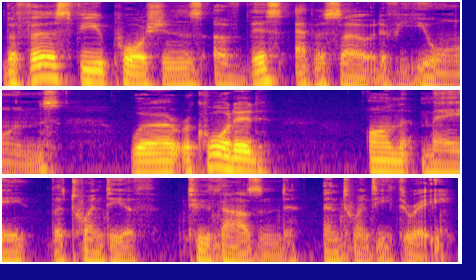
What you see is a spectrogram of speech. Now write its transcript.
The first few portions of this episode of You Orns were recorded on May the 20th, 2023.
